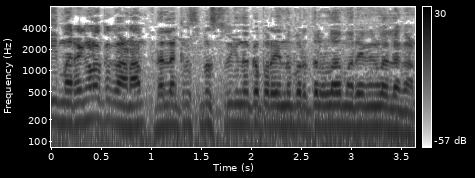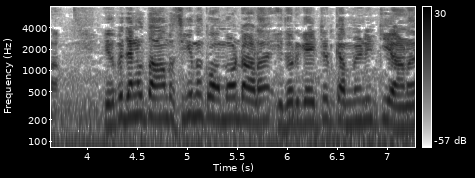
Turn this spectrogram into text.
ഈ മരങ്ങളൊക്കെ കാണാം. ഇതെല്ലാം ക്രിസ്മസ് ട്രീ എന്നൊക്കെ പറയുന്ന പുറത്തുള്ള മരങ്ങളെല്ലാം കാണാം. ഇതിപ്പോൾ ഞങ്ങൾ താമസിക്കുന്ന കോമ്പൗണ്ടാണ് ഇതൊരു ഗേറ്റഡ് കമ്മ്യൂണിറ്റിയാണ്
